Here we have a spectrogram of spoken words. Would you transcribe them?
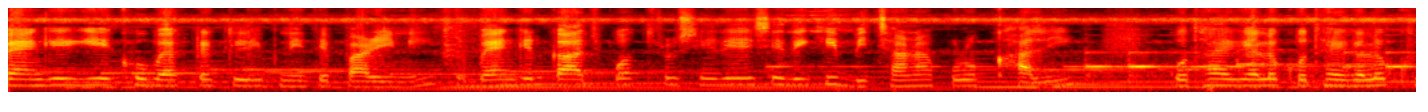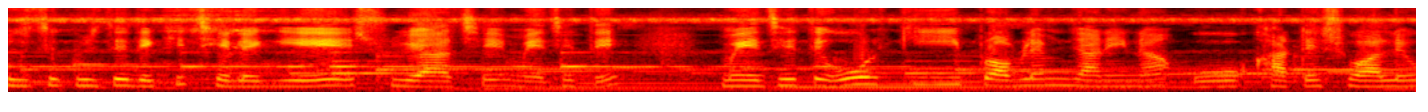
ব্যাংকে গিয়ে খুব একটা ক্লিপ নিতে পারিনি। তো ব্যাংকের কাজপত্র সেরে এসে দেখি বিছানা পুরো খালি। কোথায় গেল কোথায় গেল খুঁজতে খুঁজতে দেখি ছেলে গিয়ে শুয়ে আছে মেঝেতে। মেঝেতে ওর কি প্রবলেম জানি না। ও খাটে শোয়ালেও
